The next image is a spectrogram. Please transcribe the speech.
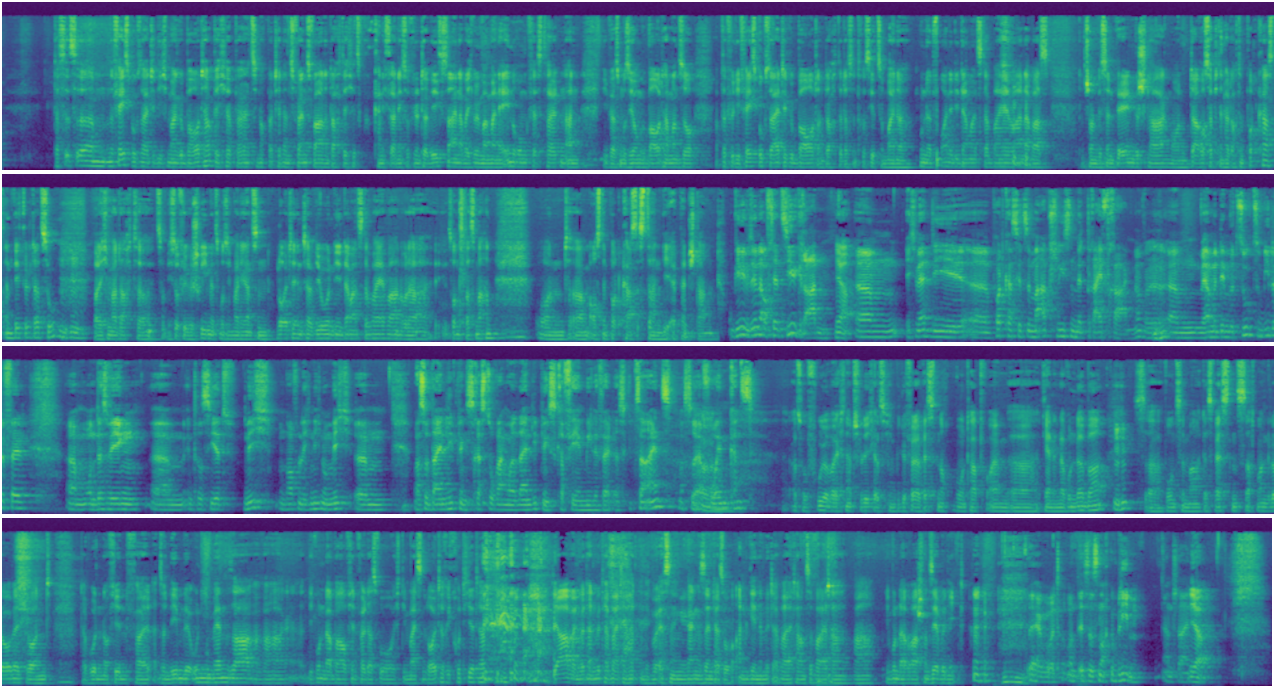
Das ist ähm, eine Facebook-Seite, die ich mal gebaut habe. Ich habe, als ich noch bei Talents Friends war, dachte ich, jetzt kann ich gerade nicht so viel unterwegs sein, aber ich will mal meine Erinnerungen festhalten an, wie wir das Museum gebaut haben und so. Habe dafür die Facebook-Seite gebaut und dachte, das interessiert so meine 100 Freunde, die damals dabei waren. Da war es dann schon ein bisschen Wellen geschlagen und daraus habe ich dann halt auch den Podcast entwickelt dazu, mhm. weil ich immer dachte, jetzt habe ich so viel geschrieben, jetzt muss ich mal die ganzen Leute interviewen, die damals dabei waren oder sonst was machen. Und ähm, aus dem Podcast ist dann die App entstanden. Wir sind auf der Zielgeraden. Ja. Ähm, ich werde die äh, Podcast jetzt immer abschließen mit drei Fragen, ne? weil mhm. ähm, wir haben mit dem Bezug zu Bielefeld und deswegen ähm, interessiert mich und hoffentlich nicht nur mich, ähm, was so dein Lieblingsrestaurant oder dein Lieblingscafé in Bielefeld ist. Gibt's da eins, was du hervorheben ähm, kannst? Also früher war ich natürlich, als ich in Bielefelder Westen noch gewohnt habe, vor allem äh, gerne in der Wunderbar. Mhm. Das äh, Wohnzimmer des Westens, sagt man, glaube ich. Und da wurden auf jeden Fall, also neben der Uni-Mensa war die Wunderbar auf jeden Fall das, wo ich die meisten Leute rekrutiert habe. ja, wenn wir dann Mitarbeiter hatten, die wo essen hingegangen sind, also angehende Mitarbeiter und so weiter, war die Wunderbar schon sehr beliebt. sehr gut. Und ist es noch geblieben, anscheinend? Ja.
